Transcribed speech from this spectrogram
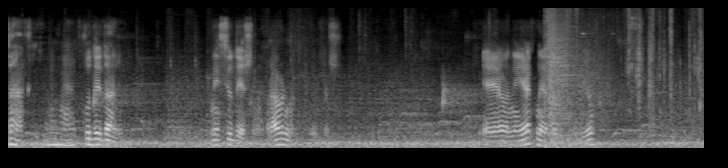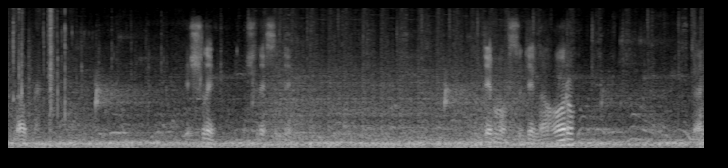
Так, ну, куди далі? Не сюди ж, правильно? Я його ніяк не розб'ю. Добре. Пішли. Пішли сюди. Йдемо сюди нагору. Так.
